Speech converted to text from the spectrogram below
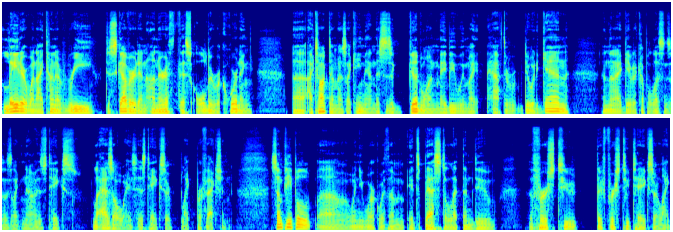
later when I kind of rediscovered and unearthed this older recording, uh, I talked to him. I like, "Hey, man, this is a good one. Maybe we might have to do it again." And then I gave it a couple lessons. I was like, "No, his takes, as always, his takes are like perfection." Some people, uh, when you work with them, it's best to let them do the first two. Their first two takes are like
